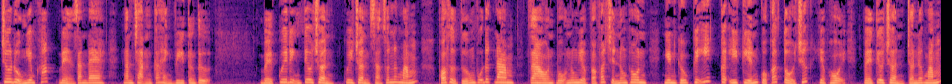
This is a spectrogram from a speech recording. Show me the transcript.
chưa đủ nghiêm khắc để gian đe, ngăn chặn các hành vi tương tự. về quy định tiêu chuẩn, quy chuẩn sản xuất nước mắm, Phó Thủ tướng Vũ Đức Đam giao Bộ Nông nghiệp và Phát triển Nông thôn nghiên cứu kỹ các ý kiến của các tổ chức, hiệp hội về tiêu chuẩn cho nước mắm,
